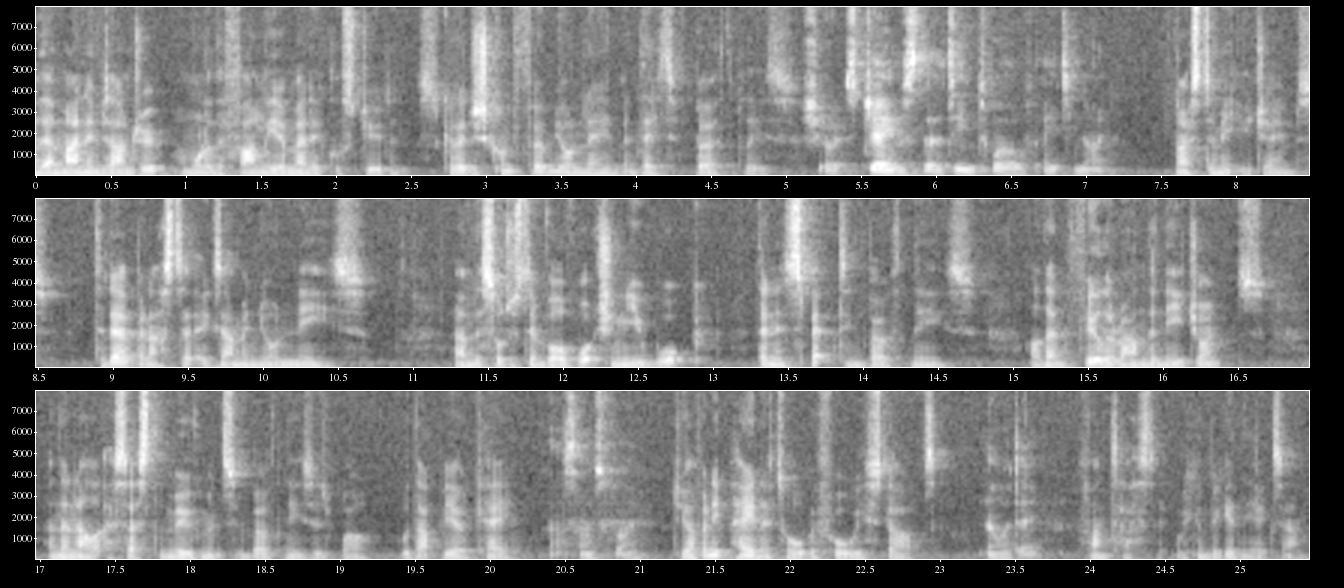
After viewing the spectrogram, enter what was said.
there, my name's Andrew. I'm one of the final year medical students. Could I just confirm your name and date of birth, please? Sure, it's James 13 12 89. Nice to meet you, James. Today I've been asked to examine your knees. Um, this will just involve watching you walk, then inspecting both knees. I'll then feel around the knee joints, and then I'll assess the movements in both knees as well. Would that be okay? That sounds fine. Do you have any pain at all before we start? No, I don't. Fantastic. We can begin the exam.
